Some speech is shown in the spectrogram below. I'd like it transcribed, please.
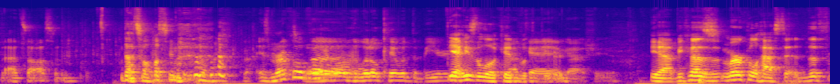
That's awesome. That's awesome. Is Markl What do you the, the little kid with the beard? yeah, he's the little kid with the okay, beard. got you. Yeah, because Markl has to. The,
